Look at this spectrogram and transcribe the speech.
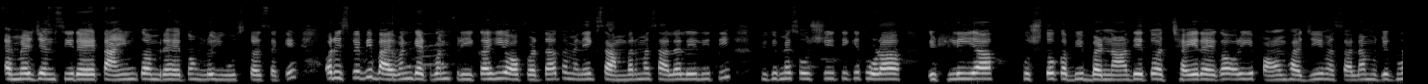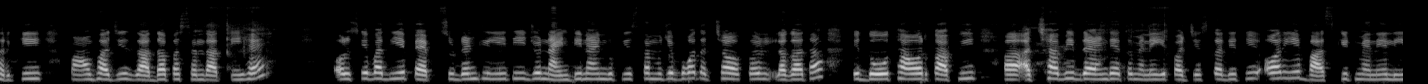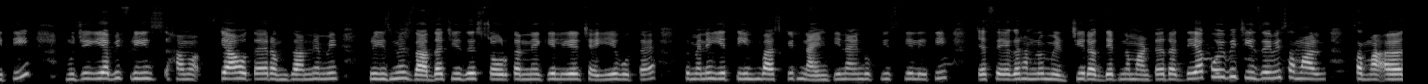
इमरजेंसी रहे टाइम कम रहे तो हम लोग यूज़ कर सके। और इस पर भी buy one get one free का ही ऑफ़र था। तो मैंने एक सांभर मसाला ले ली थी। क्योंकि मैं सोच रही थी कि थोड़ा इडली या कुछ तो कभी बना दे तो अच्छा ही रहेगा और ये पाव भाजी मसाला मुझे घर की पाव भाजी ज़्यादा पसंद आती है। और उसके बाद ये पेप्सोडेंट ली थी, जो नाइन्टी नाइन रुपीज़ का मुझे बहुत अच्छा ऑफ़र लगा था ये दो था और काफ़ी अच्छा भी ब्रांड है तो मैंने ये परचेस कर ली थी और ये बास्किट मैंने ली थी। मुझे ये अभी फ्रीज हम, क्या होता है, रमज़ान में हमें फ्रीज में ज़्यादा चीज़ें स्टोर करने के लिए चाहिए होता है तो मैंने ये तीन बास्केट नाइन्टी नाइन रुपीज़ की ली थी। जैसे अगर हम लोग मिर्ची रख दे, टमाटर रख दे या कोई भी चीज़ें भी संभाल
